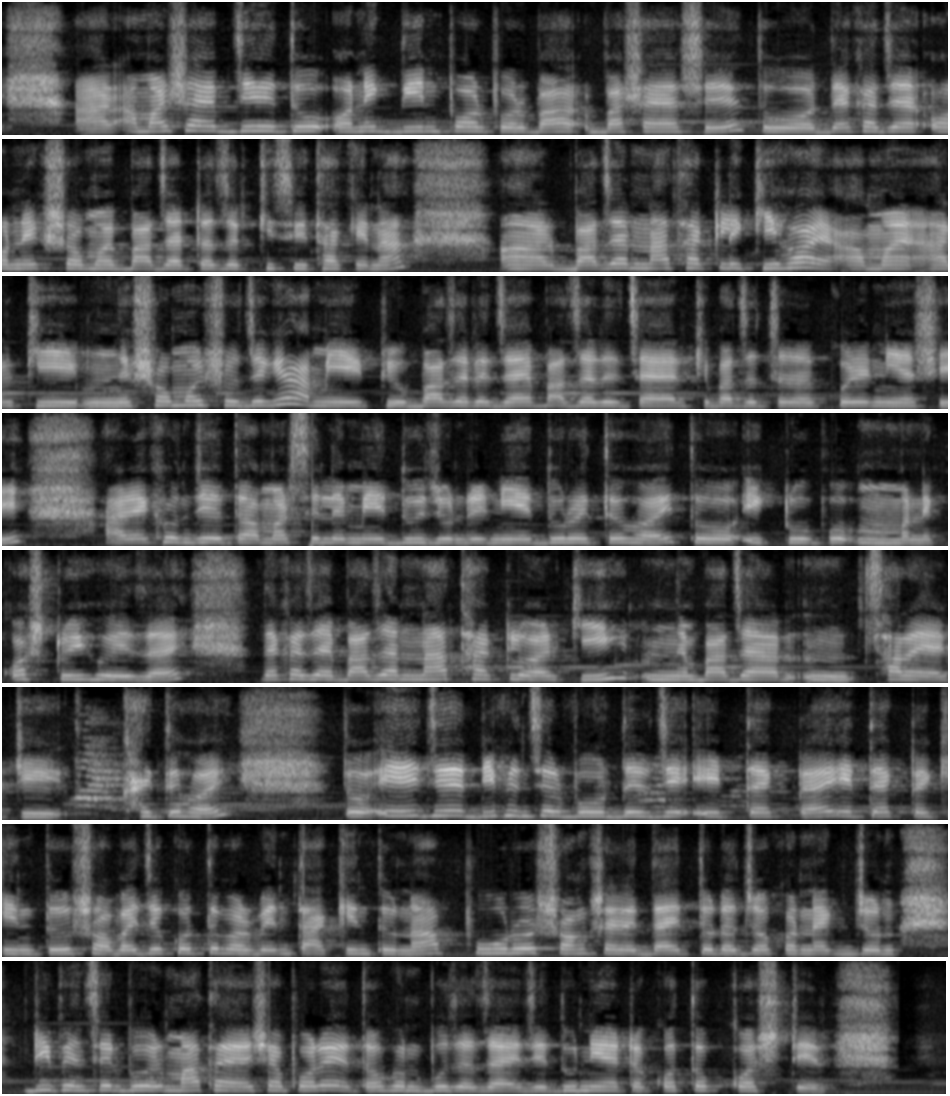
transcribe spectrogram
আর আমার সাহেব যেহেতু অনেক দিন পর পর বাসায় আসে, তো দেখা যায় অনেক সময় বাজার টাজার কিছুই থাকে না। আর বাজার না থাকলে কি হয়? আমার আর কি সময় সুযোগে আমি একটু বাজারে যাই বাজারে যাই আর কি বাজার টাজার করে নিয়ে আসি। আর এখন যেহেতু আমার ছেলে মেয়ে দুইজনে নিয়ে দৌড়াইতে হয়, তো একটু মানে কষ্টই হয়ে যায়। দেখা যায় বাজার না থাকলেও আর কি বাজার ছাড়াই আর কি খাইতে হয়। তো এই যে ডিফেন্সের বোর্ডদের যে এই ত্যাগটা এই ত্যাগটা কিন্তু সবাই যে করতে পারবেন তা কিন্তু না। পুরো সংসারের দায়িত্বটা যখন একজন ডিফেন্সের বউয়ের মাথায় আসা পড়ে, তখন বোঝা যায় যে দুনিয়াটা কত কষ্টের।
